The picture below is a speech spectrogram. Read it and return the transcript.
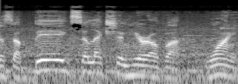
Just a big selection here of uh, wine.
